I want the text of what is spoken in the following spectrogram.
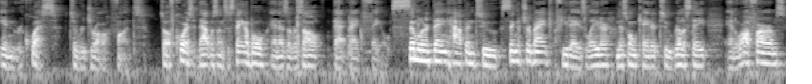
in requests to withdraw funds. So of course that was unsustainable and as a result, that bank failed. Similar thing happened to Signature Bank a few days later. This one catered to real estate and law firms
